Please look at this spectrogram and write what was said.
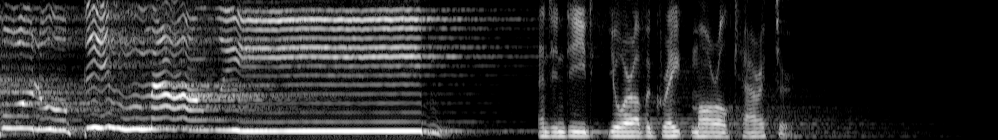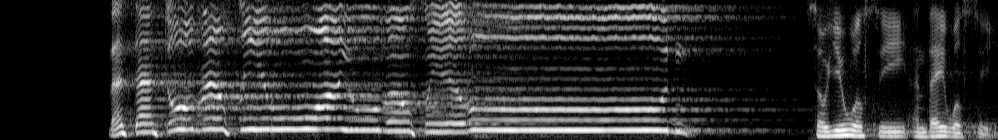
خلق عظيم And indeed, you are of a great moral character. فستبصر ويبصرون So you will see and they will see.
